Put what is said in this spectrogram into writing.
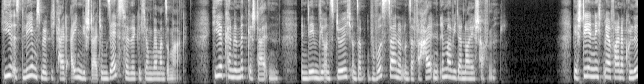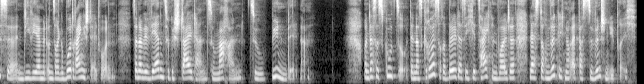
Hier ist Lebensmöglichkeit, Eigengestaltung, Selbstverwirklichung, wenn man so mag. Hier können wir mitgestalten, indem wir uns durch unser Bewusstsein und unser Verhalten immer wieder neu schaffen. Wir stehen nicht mehr vor einer Kulisse, in die wir mit unserer Geburt reingestellt wurden, sondern wir werden zu Gestaltern, zu Machern, zu Bühnenbildnern. Und das ist gut so, denn das größere Bild, das ich hier zeichnen wollte, lässt doch wirklich noch etwas zu wünschen übrig.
